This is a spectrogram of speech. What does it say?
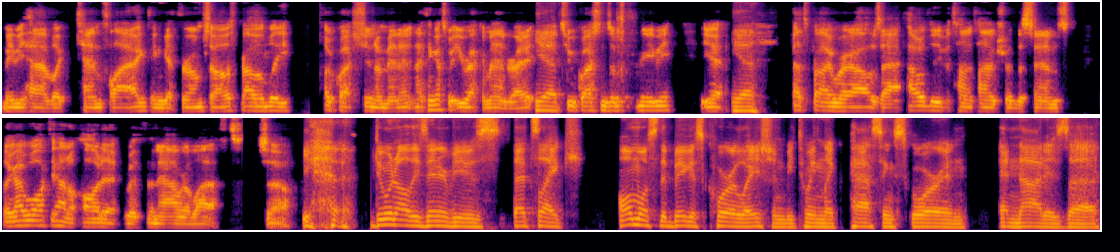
maybe have like 10 flagged and get through them. So I was probably a question a minute. And I think that's what you recommend, right? Yeah. Two questions a minute, maybe. Yeah. yeah, That's probably where I was at. I would leave a ton of time for the Sims. Like I walked out of audit with an hour left. So yeah. Doing all these interviews, that's like almost the biggest correlation between like passing score and and not is uh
